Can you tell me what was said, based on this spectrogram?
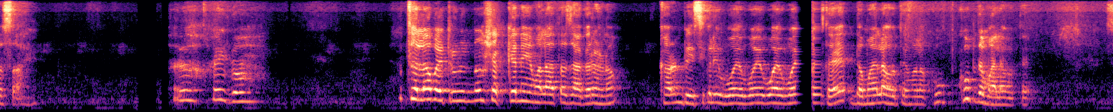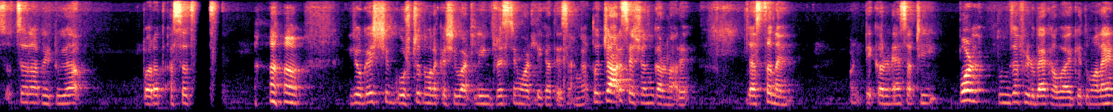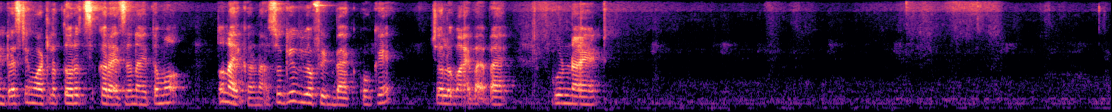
तसं आहे. ग. चला मैत्रिणींना शक्य नाही मला आता जागा राहणं. कारण बेसिकली वय वय वय वय आहे दमायला होतंय मला. खूप खूप दमायला होतंय. सो चला भेटूया परत असंच. योगेशची गोष्ट तुम्हाला कशी वाटली? इंटरेस्टिंग वाटली का ते सांगा. तो चार सेशन करणार आहे. जास्त नाही. पण ते करण्यासाठी पण तुमचा फीडबॅक हवा आहे की तुम्हाला हे इंटरेस्टिंग वाटलं तरच करायचं नाही तर मग तो नाही करणार. So give your feedback okay चलो bye bye bye good night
